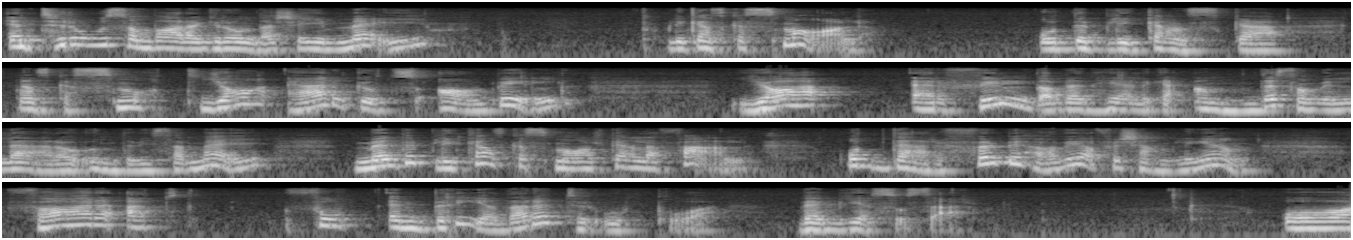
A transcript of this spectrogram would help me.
En tro som bara grundar sig i mig blir ganska smal och det blir ganska, ganska smått. Jag är Guds avbild. Jag är fylld av den heliga Ande som vill lära och undervisa mig. Men det blir ganska smalt i alla fall. Och därför behöver jag församlingen. För att få en bredare tro på vem Jesus är. Och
